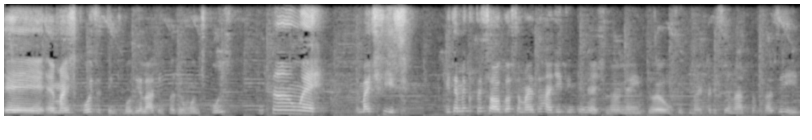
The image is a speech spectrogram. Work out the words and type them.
é, é mais coisa, tem que modelar, tem que fazer um monte de coisa. Então é, é mais difícil. E também que o pessoal gosta mais do Radiator Internet, né? Então eu fico mais pressionado para fazer ele.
